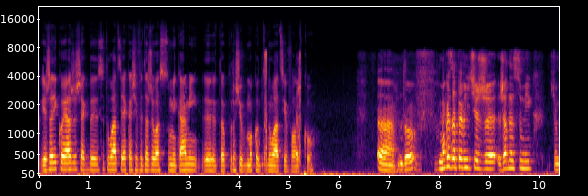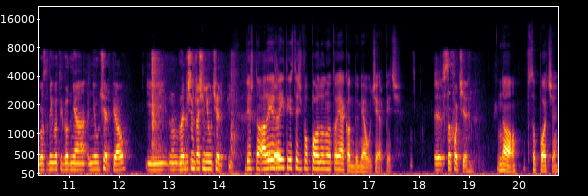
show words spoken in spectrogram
jeżeli kojarzysz jakby sytuację, jaka się wydarzyła z sumikami, e, to prosiłbym o kontynuację wątku. E, To mogę zapewnić że żaden sumik w ciągu ostatniego tygodnia nie ucierpiał i no, w najbliższym czasie nie ucierpi. Wiesz, no ale jeżeli ty jesteś w Opolu, no to jak on by miał ucierpieć? E, W Sopocie. No, w Sopocie.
